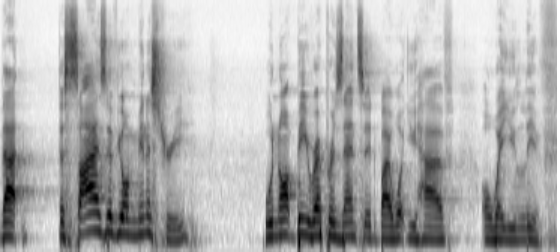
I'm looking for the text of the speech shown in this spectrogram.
that the size of your ministry will not be represented by what you have or where you live.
